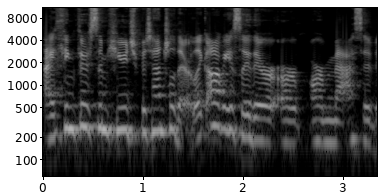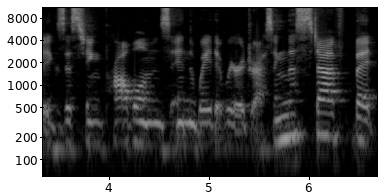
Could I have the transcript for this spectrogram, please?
I think there's some huge potential there. Like obviously there are are massive existing problems in the way that we're addressing this stuff, but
